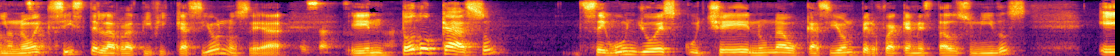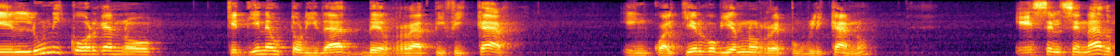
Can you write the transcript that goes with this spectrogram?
y no existe la ratificación, o sea, en todo caso, según yo escuché en una ocasión, pero fue acá en Estados Unidos, el único órgano que tiene autoridad de ratificar en cualquier gobierno republicano es el Senado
